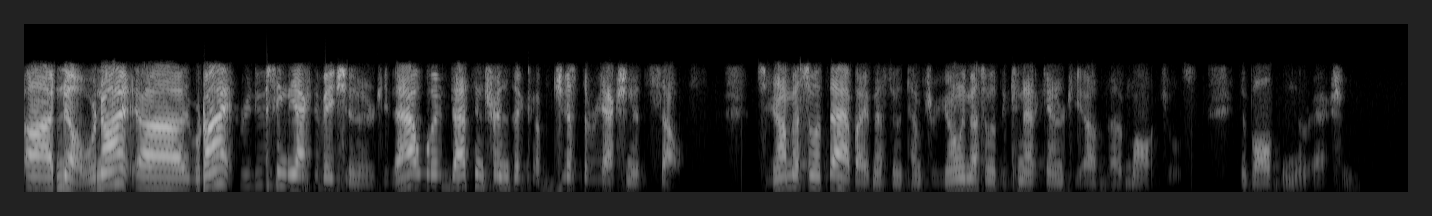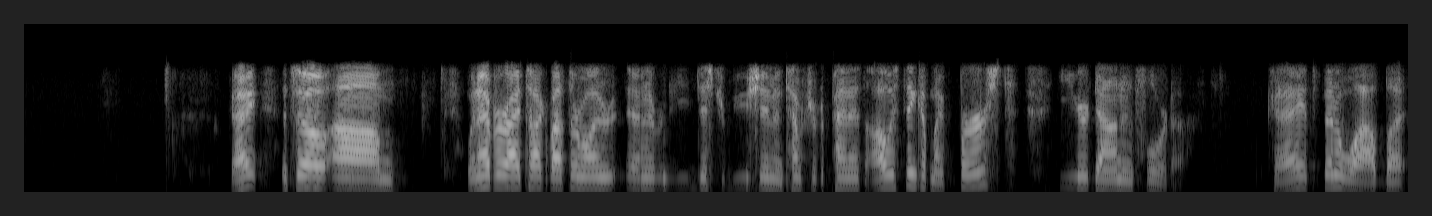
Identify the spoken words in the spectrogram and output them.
Uh, no, we're not. Uh, we're not reducing the activation energy. That would that's intrinsic of just the reaction itself. So you're not messing with that by messing with temperature. You're only messing with the kinetic energy of the molecules involved in the reaction. Okay, and so um, whenever I talk about thermal energy distribution and temperature dependence, I always think of my first year down in Florida. Okay, it's been a while, but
